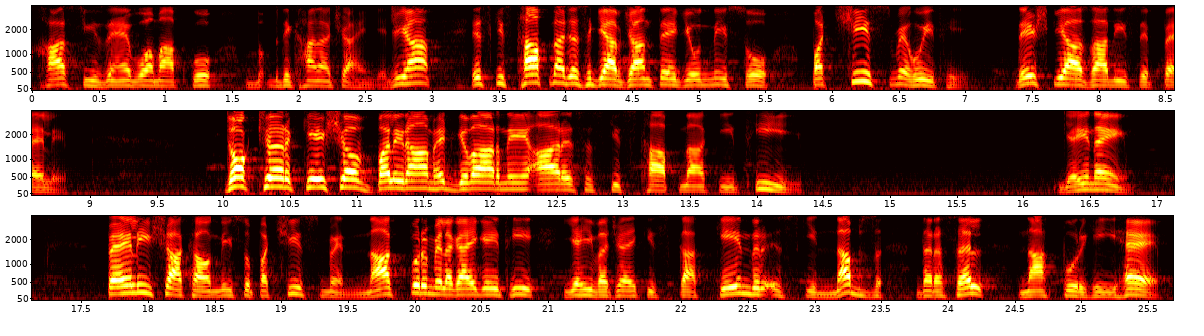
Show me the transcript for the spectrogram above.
खास चीज़ें हैं, वो हम आपको दिखाना चाहेंगे। जी हाँ, इसकी स्थापना जैसे कि आप जानते हैं कि 1925 में हुई थी, देश की आज़ादी से पहले। डॉक्टर केशव बलिराम हेडगेवार ने आरएसएस की स्थापना की थी। यही नहीं, पहली शाखा 1925 में नागपुर में लगाई गई थी, यही वजह है कि इसका केंद्र, इसकी नब्ज दरअसल नागपुर ही है।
